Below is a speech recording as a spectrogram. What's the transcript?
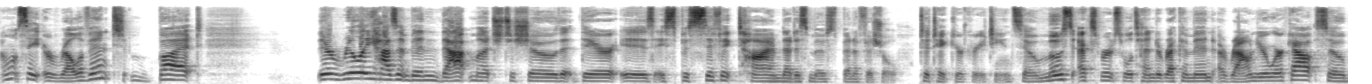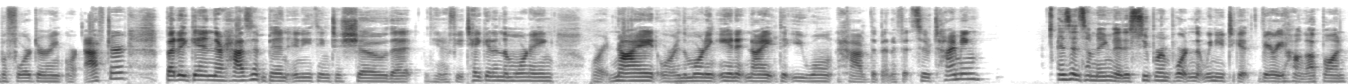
I won't say irrelevant, but there really hasn't been that much to show that there is a specific time that is most beneficial to take your creatine. So most experts will tend to recommend around your workout, so before, during, or after. But again, there hasn't been anything to show that, you know, if you take it in the morning or at night or in the morning and at night that you won't have the benefit. So timing isn't something that is super important that we need to get very hung up on.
